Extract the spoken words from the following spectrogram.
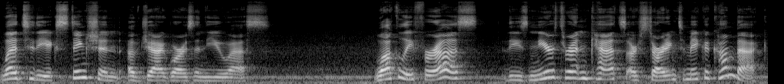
led to the extinction of jaguars in the US. Luckily for us, these near threatened cats are starting to make a comeback.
